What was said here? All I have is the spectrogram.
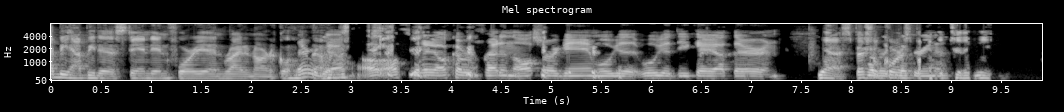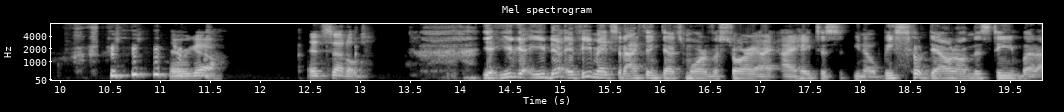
I'd be happy to stand in for you and write an article. There we go. I'll, I'll say I'll cover Fred in the All Star game. We'll get we'll get DK out there and yeah, special correspondent to the meet. there we go. It's settled yeah, you get you. If he makes it, I think that's more of a story. I, I hate to you know be so down on this team, but uh,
